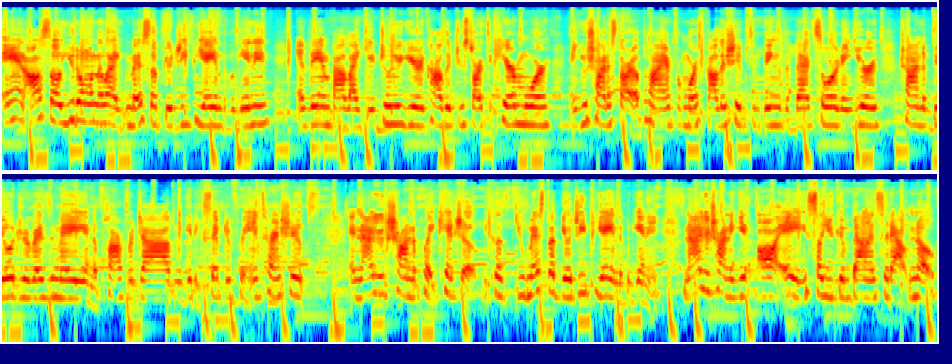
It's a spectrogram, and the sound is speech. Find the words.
And also you don't want to like mess up your GPA in the beginning. And then by like your junior year of college you start to care more and you try to start applying for more scholarships and things of that sort. And you're trying to build your resume and apply for jobs and get accepted for internships and now you're trying to play catch up because you messed up your GPA in the beginning. Now you're trying to get all A's so you can balance it out. No,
